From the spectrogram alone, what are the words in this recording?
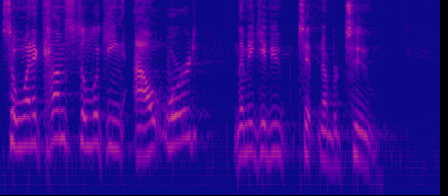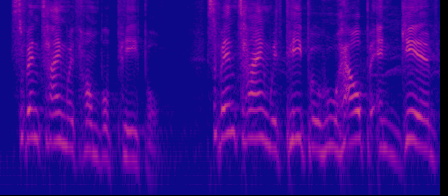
So when it comes to looking outward, let me give you tip number two. Spend time with humble people. Spend time with people who help and give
